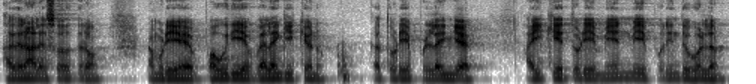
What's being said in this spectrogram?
அதனால சோத்திரம் நம்முடைய பகுதியை விளங்கிக்கணும். கத்துடைய பிள்ளைங்க ஐக்கியத்துடைய மேன்மையை புரிந்து கொள்ளணும்.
